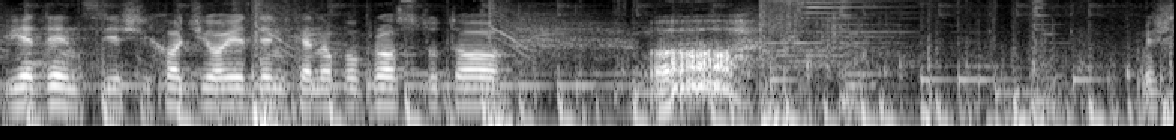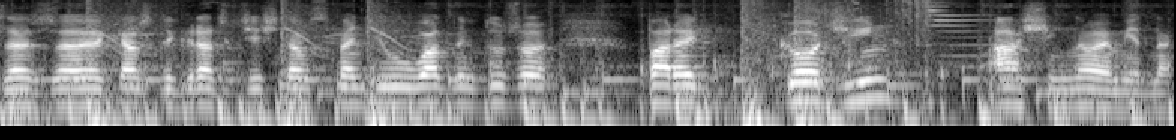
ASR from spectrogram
w jedynce, jeśli chodzi o jedynkę, no po prostu to... Myślę, że każdy gracz gdzieś tam spędził ładnych dużo, parę godzin, a sięgnąłem jednak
